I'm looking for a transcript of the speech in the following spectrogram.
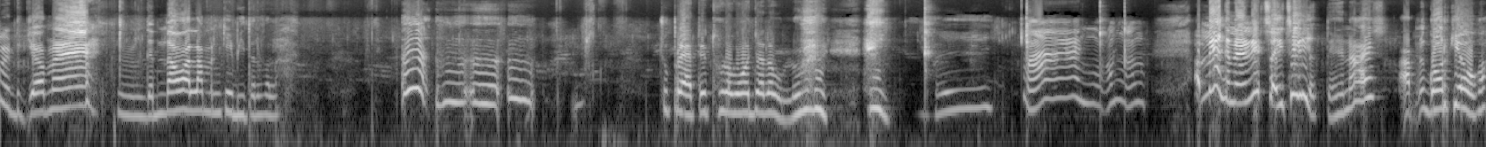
पिट गया मैं। गंदा वाला मन के भीतर वाला। चुप रहते, थोड़ा बहुत ज़्यादा बोलो अब मैं ग्रेनेड सही सही लगते हैं ना गाइस आपने गौर किया होगा।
